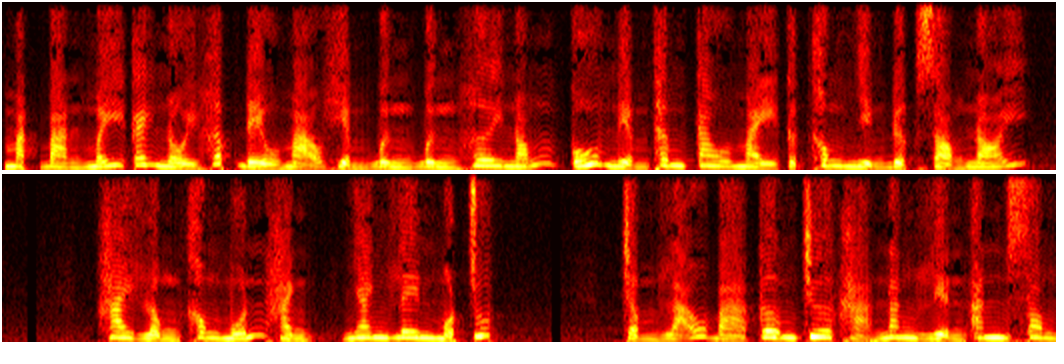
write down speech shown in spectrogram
Mặt bàn mấy cái nồi hấp đều mạo hiểm bừng bừng hơi nóng, cố niệm thâm cao mày cực không nhịn được giọng nói. Hai lồng không muốn hành, nhanh lên một chút. Chậm lão bà cơm chưa khả năng liền ăn xong.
